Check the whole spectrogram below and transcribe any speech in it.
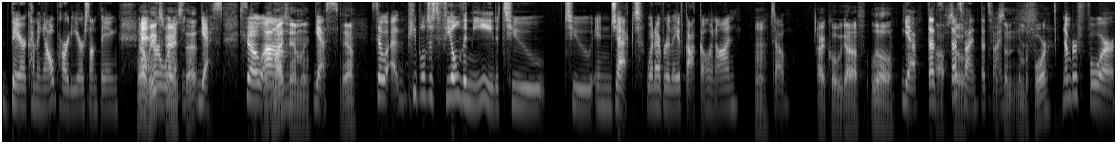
their coming out party or something. Yeah, and- we or what- experienced that. Yes. So with my um, family Yes. yeah So uh, people just feel the need to to inject whatever they've got going on. Hmm. So all right cool we got off a little yeah, that's off that's So- fine. That's fine. so number four Number four.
